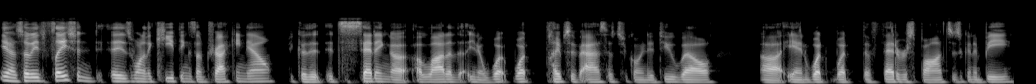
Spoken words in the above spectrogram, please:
Yeah, so inflation is one of the key things I'm tracking now because it, it's setting a, a lot of the, you know, what what types of assets are going to do well, uh, and what what the Fed response is going to be,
